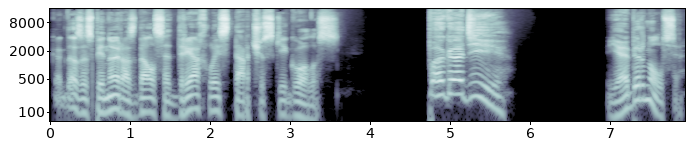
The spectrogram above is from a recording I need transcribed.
когда за спиной раздался дряхлый старческий голос. «Погоди!» Я обернулся.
